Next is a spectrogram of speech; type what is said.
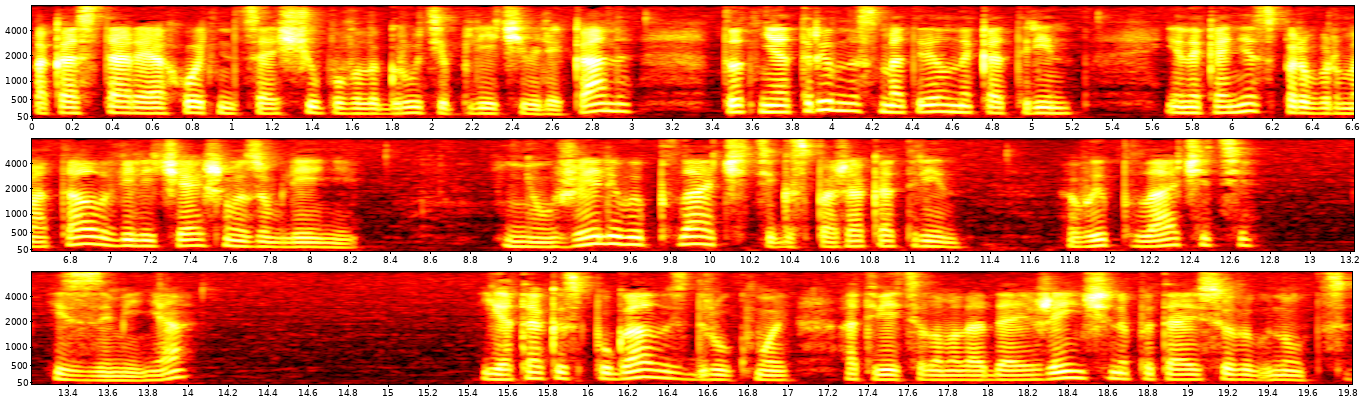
Пока старая охотница ощупывала грудь и плечи великана, тот неотрывно смотрел на Катрин и, наконец, пробормотал в величайшем изумлении. «Неужели вы плачете, госпожа Катрин? Вы плачете из-за меня?» «Я так испугалась, друг мой», — ответила молодая женщина, пытаясь улыбнуться.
